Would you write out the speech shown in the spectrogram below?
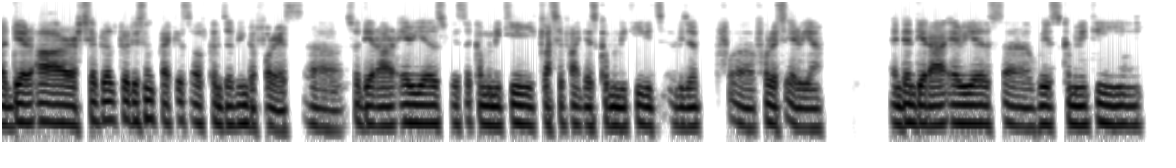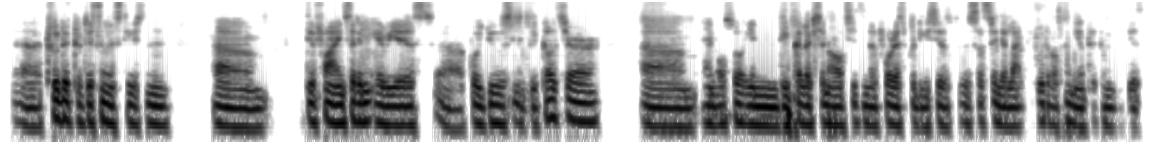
uh, there are several traditional practices of conserving the forest. Uh, so there are areas with the community classified as community reserve uh, forest area. And then there are areas uh, with community uh, through the traditional institution um, define certain areas uh, for use in agriculture um, and also in the collection of seasonal forest producers to sustain the livelihood of many of the communities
